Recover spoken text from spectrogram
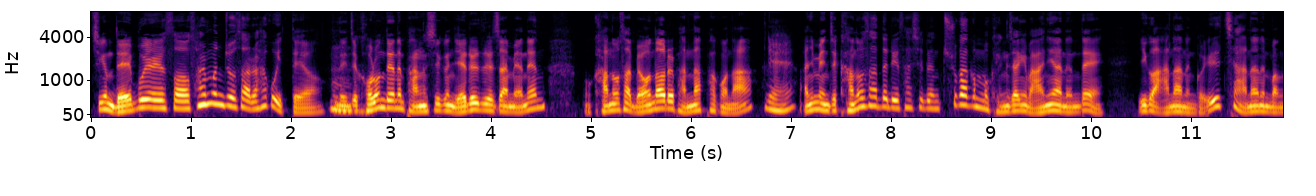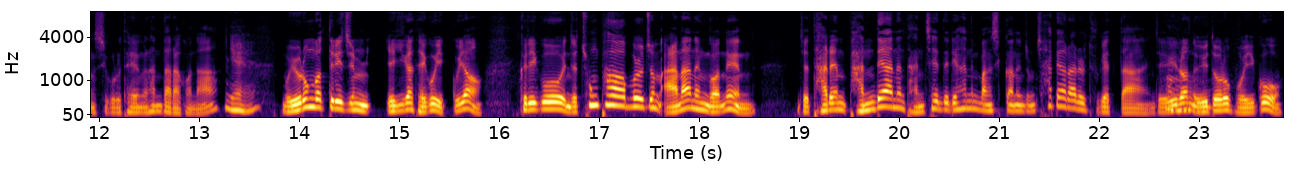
지금 내부에서 설문조사를 하고 있대요. 근데 음. 이제 거론되는 방식은 예를 들자면은 뭐 간호사 면허를 반납하거나 예. 아니면 이제 간호사들이 사실은 추가 근무 굉장히 많이 하는데 이거 안 하는 거 일치 안 하는 방식으로 대응을 한다라거나 예. 뭐 이런 것들이 지금 얘기가 되고 있고요. 그리고 이제 총파업을 좀 안 하는 거는 이제 다른 반대하는 단체들이 하는 방식과는 좀 차별화를 두겠다. 이제 이런 어. 의도로 보이고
